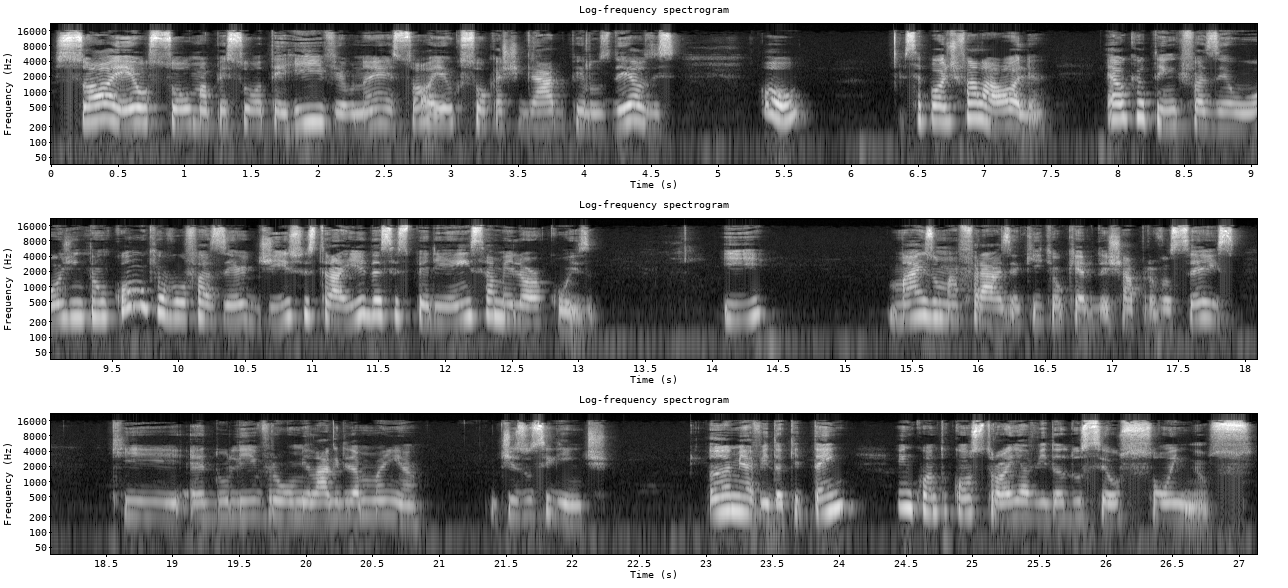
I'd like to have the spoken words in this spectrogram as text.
só eu sou uma pessoa terrível, né? Só eu que sou castigado pelos deuses. Ou você pode falar: olha, é o que eu tenho que fazer hoje, então como que eu vou fazer disso, extrair dessa experiência a melhor coisa? E mais uma frase aqui que eu quero deixar para vocês, que é do livro O Milagre da Manhã. Diz o seguinte: Ame a vida que tem enquanto constrói a vida dos seus sonhos.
